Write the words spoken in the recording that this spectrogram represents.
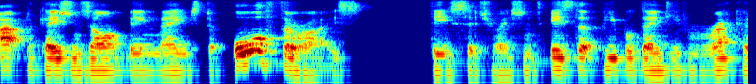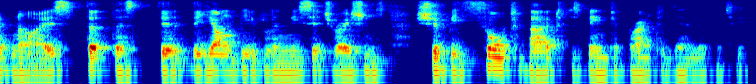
applications aren't being made to authorize these situations is that people don't even recognize that the, the, the, young people in these situations should be thought about as being deprived of their liberty.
